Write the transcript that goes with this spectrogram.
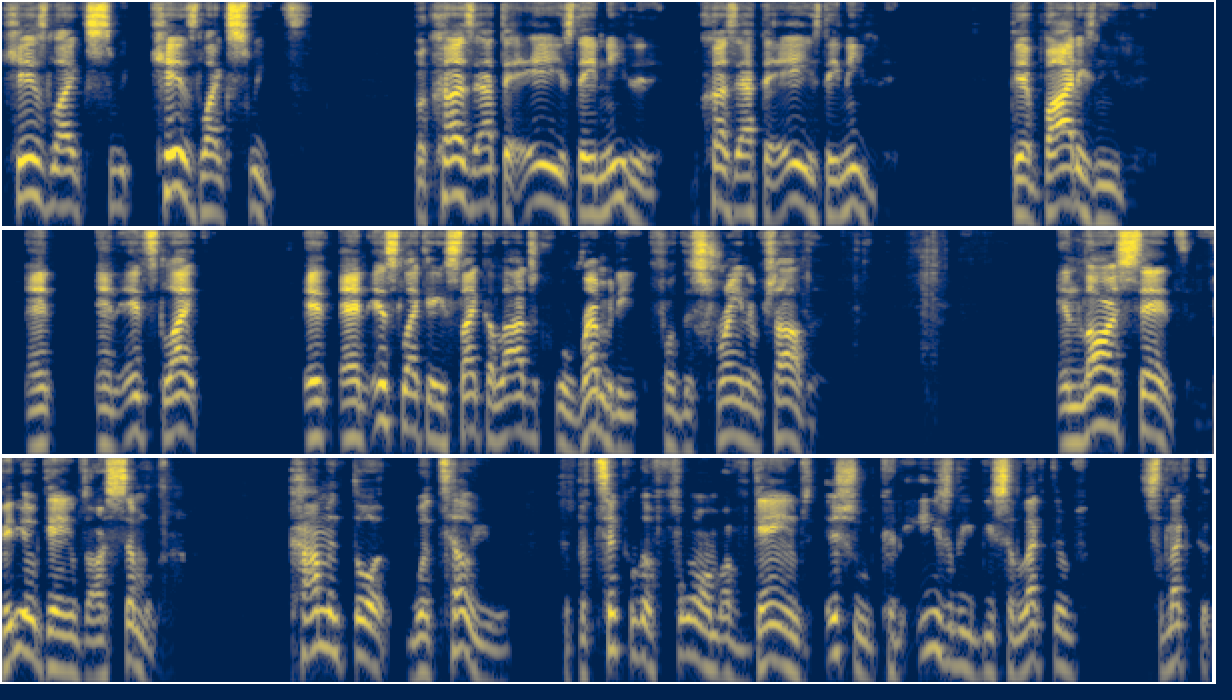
Kids like sweet, kids like sweets because at the age they needed it. Because at the age they needed it, their bodies needed it, and and it's like it and it's like a psychological remedy for the strain of childhood. In large sense, video games are similar. Common thought would tell you the particular form of games issued could easily be selective selective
